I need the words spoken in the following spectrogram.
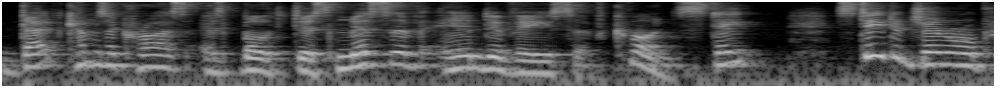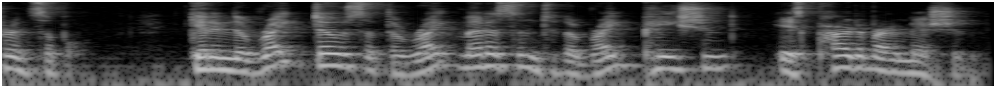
that comes across as both dismissive and evasive. Come on, state, state a general principle. Getting the right dose of the right medicine to the right patient is part of our mission,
